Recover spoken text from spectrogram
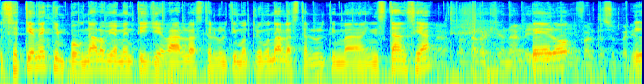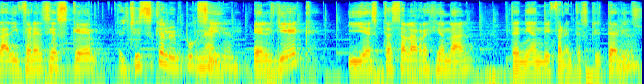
se tiene que impugnar obviamente y llevarlo hasta el último tribunal, hasta la última instancia. falta regional pero falta superior. La diferencia es que... El chiste es que lo impugne sí, El IEC y esta sala regional tenían diferentes criterios,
